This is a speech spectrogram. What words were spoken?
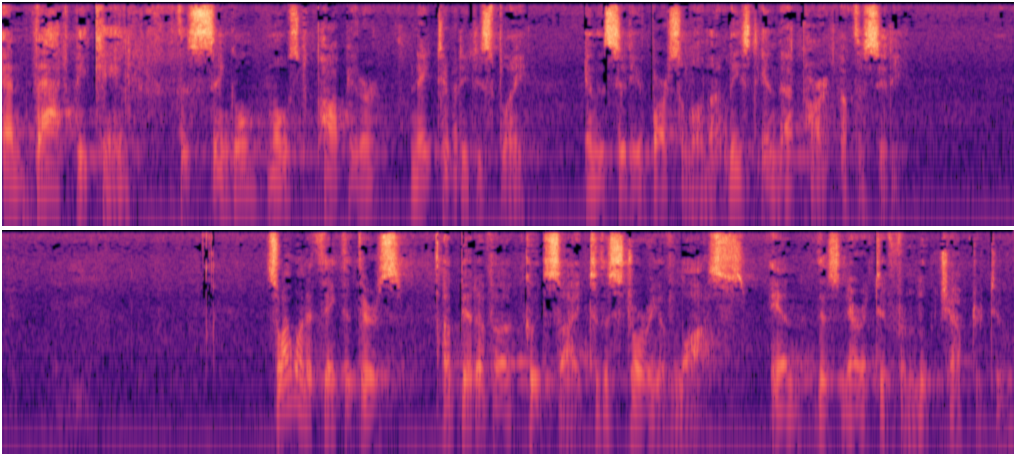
And that became the single most popular nativity display in the city of Barcelona, at least in that part of the city. So I want to think that there's a bit of a good side to the story of loss in this narrative from Luke chapter 2.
